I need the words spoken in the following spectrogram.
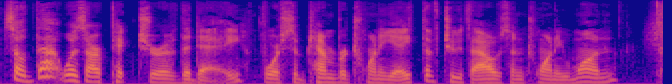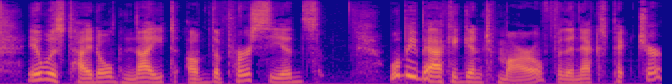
So that was our picture of the day for September 28th of 2021. It was titled Night of the Perseids. We'll be back again tomorrow for the next picture.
